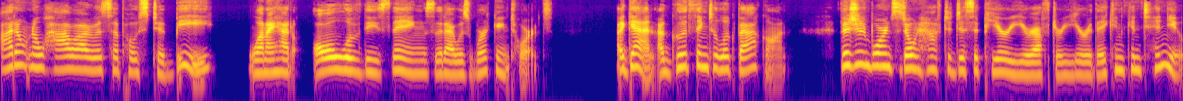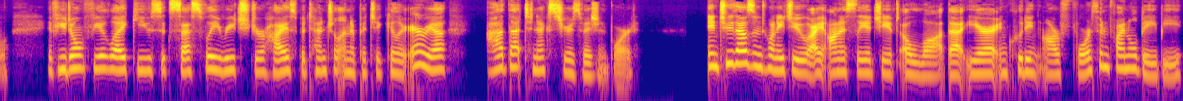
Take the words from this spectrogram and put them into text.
I don't know how I was supposed to be when I had all of these things that I was working towards. Again, a good thing to look back on. Vision boards don't have to disappear year after year, they can continue. If you don't feel like you successfully reached your highest potential in a particular area, add that to next year's vision board. In 2022, I honestly achieved a lot that year, including our fourth and final baby,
